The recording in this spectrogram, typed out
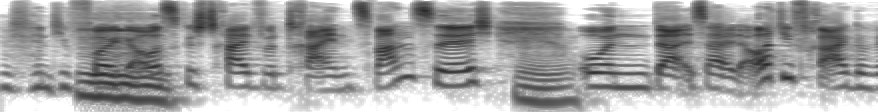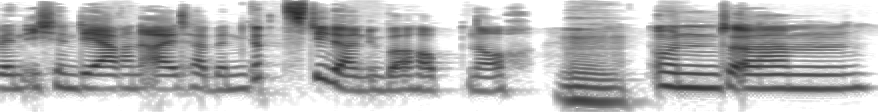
wenn die Folge Mhm. ausgestrahlt wird, 23. Mhm. Und da ist halt auch die Frage, wenn ich in deren Alter bin, gibt's die dann überhaupt noch? Mhm. Und ähm,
